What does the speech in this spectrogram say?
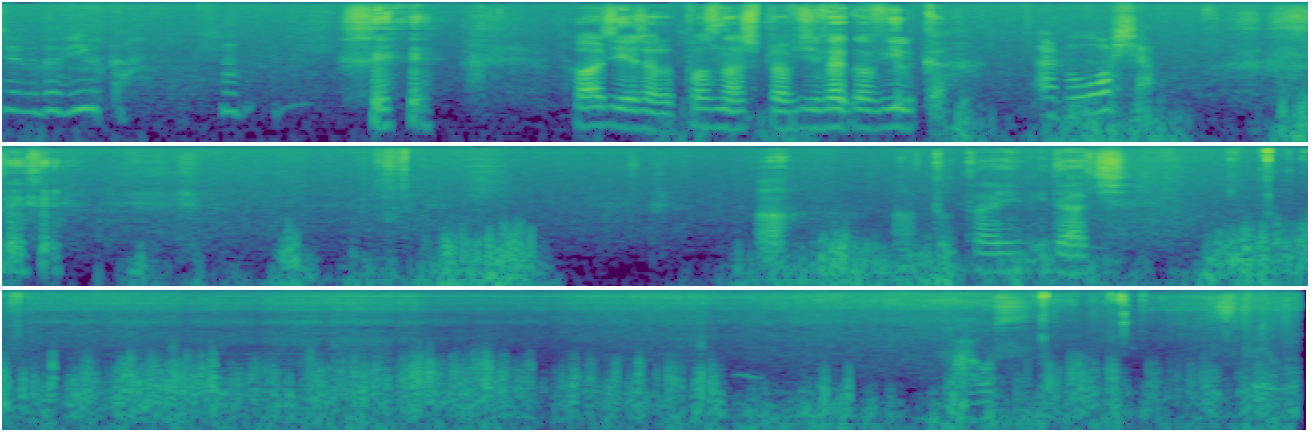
Idziemy do wilka. Chodź, Jeżor, poznasz prawdziwego wilka. Albo łosia. A tutaj widać house z tyłu.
